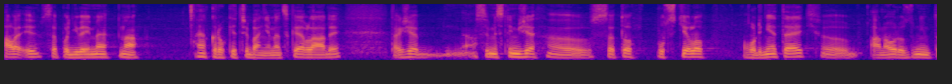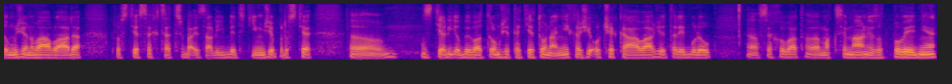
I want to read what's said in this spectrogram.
ale i se podívejme na kroky třeba německé vlády. Takže já si myslím, že eh, se to pustilo hodně teď. Eh, ano, rozumím tomu, že nová vláda prostě se chce třeba i zalíbit tím, že prostě uh, sdělí obyvatelům, že teď je to na nich a že očekává, že tady budou uh, se chovat maximálně zodpovědně.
